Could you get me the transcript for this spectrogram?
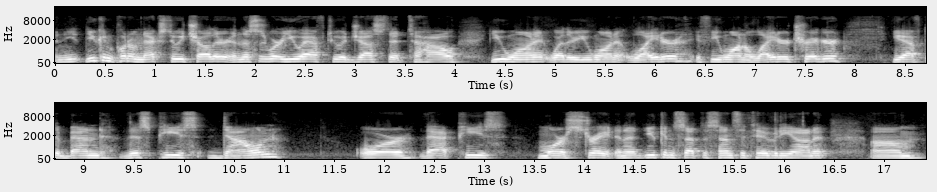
And you, you, can put them next to each other and this is where you have to adjust it to how you want it whether you want it lighter. If you want a lighter trigger you have to bend this piece down or that piece more straight. And it, you can set the sensitivity on it. Um,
